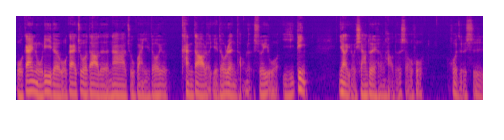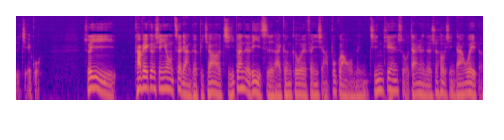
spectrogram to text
我该努力的，我该做到的，那主管也都有看到了，也都认同了，所以我一定要有相对很好的收获或者是结果。所以，咖啡哥先用这两个比较极端的例子来跟各位分享，不管我们今天所担任的是后勤单位的，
